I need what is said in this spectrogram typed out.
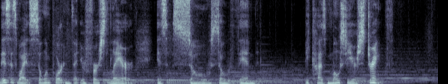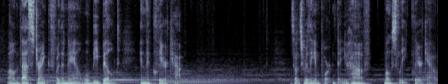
This is why it's so important that your first layer is so, so thin. Because most of your strength, well, the strength for the nail will be built in the clear cap. So it's really important that you have mostly clear cap.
